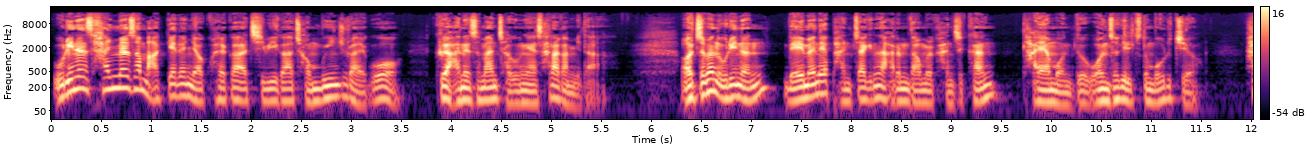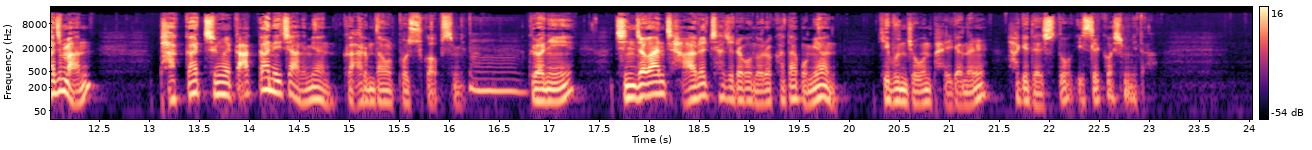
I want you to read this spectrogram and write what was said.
우리는 살면서 맡게 된 역할과 지위가 전부인 줄 알고 그 안에서만 적응해 살아갑니다. 어쩌면 우리는 내면에 반짝이는 아름다움을 간직한 다이아몬드 원석일지도 모르지요. 하지만 바깥층을 깎아내지 않으면 그 아름다움을 볼 수가 없습니다. 그러니 진정한 자아를 찾으려고 노력하다 보면 기분 좋은 발견을 하게 될 수도 있을 것입니다.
